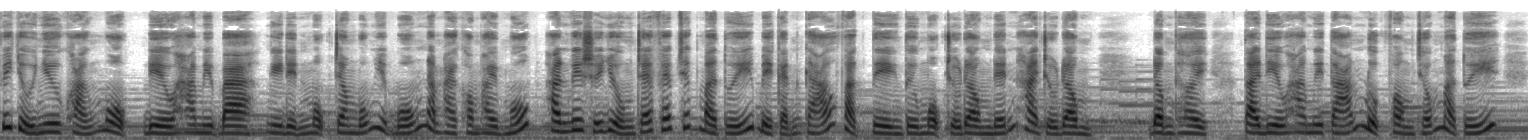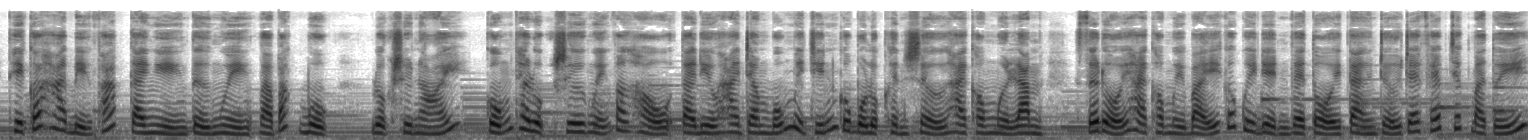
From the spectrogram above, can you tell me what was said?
Ví dụ như khoản 1, điều 23, Nghị định 144 năm 2021, hành vi sử dụng trái phép chất ma túy bị cảnh cáo phạt tiền từ 1 triệu đồng đến 2 triệu đồng. Đồng thời, tại Điều 28 Luật Phòng chống ma túy thì có hai biện pháp cai nghiện tự nguyện và bắt buộc. Luật sư nói, cũng theo luật sư Nguyễn Văn Hậu, tại Điều 249 của Bộ Luật Hình sự 2015, sửa đổi 2017 có quy định về tội tàn trữ trái phép chất ma túy.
